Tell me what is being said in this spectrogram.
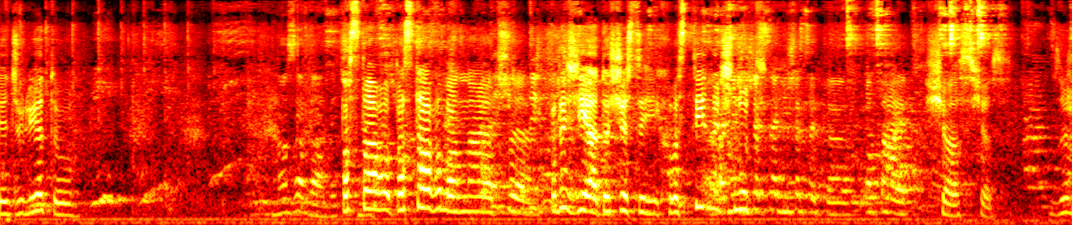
Я Джульєту Ну, загадочка. поставила, поставила на це. Подожди, а то щось і хвости сейчас, они сейчас это спасают. Щас, щас. Заж...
